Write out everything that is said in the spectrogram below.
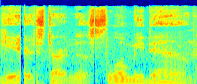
Gear's starting to slow me down.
